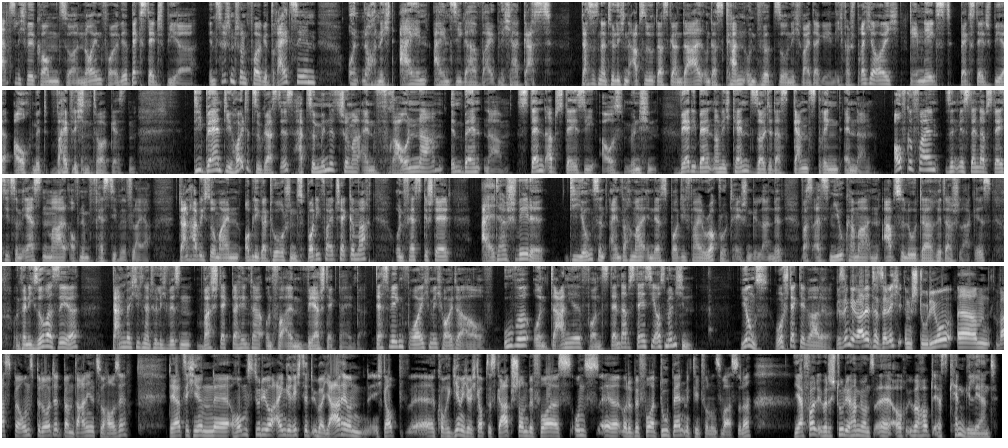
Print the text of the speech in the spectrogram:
herzlich willkommen zur neuen Folge Backstage Bier. Inzwischen schon Folge 13 und noch nicht ein einziger weiblicher Gast. Das ist natürlich ein absoluter Skandal und das kann und wird so nicht weitergehen. Ich verspreche euch, demnächst Backstage Bier auch mit weiblichen Talkgästen. Die Band, die heute zu Gast ist, hat zumindest schon mal einen Frauennamen im Bandnamen. Stand Up Stacy aus München. Wer die Band noch nicht kennt, sollte das ganz dringend ändern. Aufgefallen sind mir Stand Up Stacy zum ersten Mal auf einem Festivalflyer. Dann habe ich so meinen obligatorischen Spotify-Check gemacht und festgestellt, alter Schwede, die Jungs sind einfach mal in der Spotify Rock Rotation gelandet, was als Newcomer ein absoluter Ritterschlag ist. Und wenn ich sowas sehe, dann möchte ich natürlich wissen, was steckt dahinter und vor allem, wer steckt dahinter. Deswegen freue ich mich heute auf Uwe und Daniel von Stand Up Stacy aus München. Jungs, wo steckt ihr gerade? Wir sind gerade tatsächlich im Studio, ähm, was bei uns bedeutet, beim Daniel zu Hause. Der hat sich hier ein äh, Home-Studio eingerichtet über Jahre und ich glaube, äh, korrigiere mich, aber ich glaube, das gab schon, bevor es uns äh, oder bevor du Bandmitglied von uns warst, oder? Ja, voll. Über das Studio haben wir uns äh, auch überhaupt erst kennengelernt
